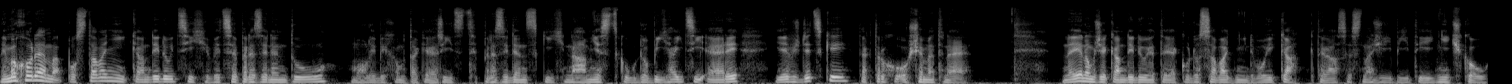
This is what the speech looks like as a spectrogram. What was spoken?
Mimochodem, postavení kandidujících viceprezidentů, mohli bychom také říct prezidentských náměstků dobíhající éry, je vždycky tak trochu ošemetné. Nejenom, že kandidujete jako dosavadní dvojka, která se snaží být jedničkou,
